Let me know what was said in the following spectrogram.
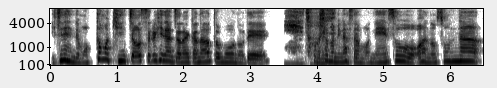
一年で最も緊張する日なんじゃないかなと思うので、ねそうです保護者の皆さんもね、そう、あの、そんな、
